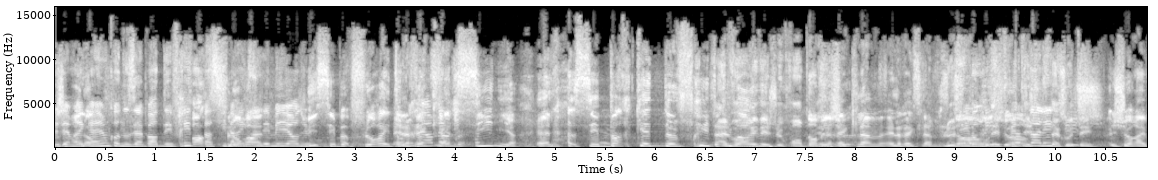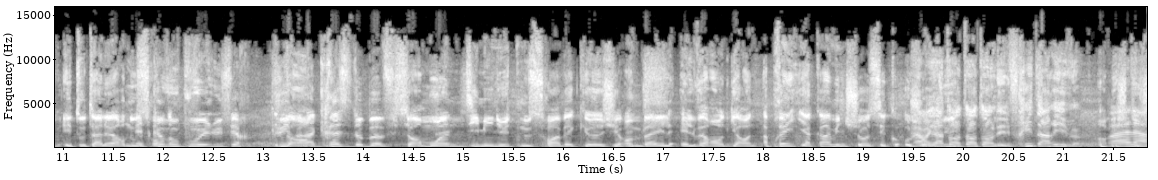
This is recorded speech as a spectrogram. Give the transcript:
j'aimerais quand même qu'on nous apporte des frites Ah, parce qu'il paraît que c'est les meilleures du Mais monde. c'est pas- Flora est en Elle de réclame. signe. Elle a ses barquettes de frites. Elles vont arriver, je crois. en Non, mais Elle réclame, elle réclame. Le Non, stand mais des je- frites est juste à côté. Je rêve. Et tout à l'heure, nous Est-ce que vous pouvez lui faire cuire Dans- à la graisse de bœuf Dans moins de 10 minutes, nous serons avec euh, Jérôme Bale, éleveur en Haute-Garonne. Après, il y a quand même une chose, c'est Alors, qu'aujourd'hui. attends, attends, attends, les frites arrivent. Voilà,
